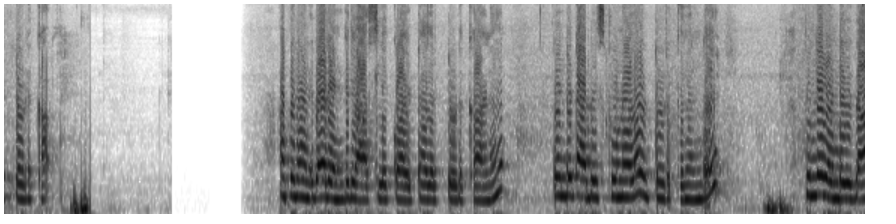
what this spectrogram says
ഇട്ടുകൊടുക്കാം അപ്പോൾ ഞാനിതാ രണ്ട് ഗ്ലാസ്സിലേക്കുമായിട്ട് അത് ഇട്ട് കൊടുക്കുകയാണ് രണ്ട് ടേബിൾ സ്പൂണോളം ഇട്ട് കൊടുക്കുന്നുണ്ട് പിന്നെ വേണ്ടത് ഇതാ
